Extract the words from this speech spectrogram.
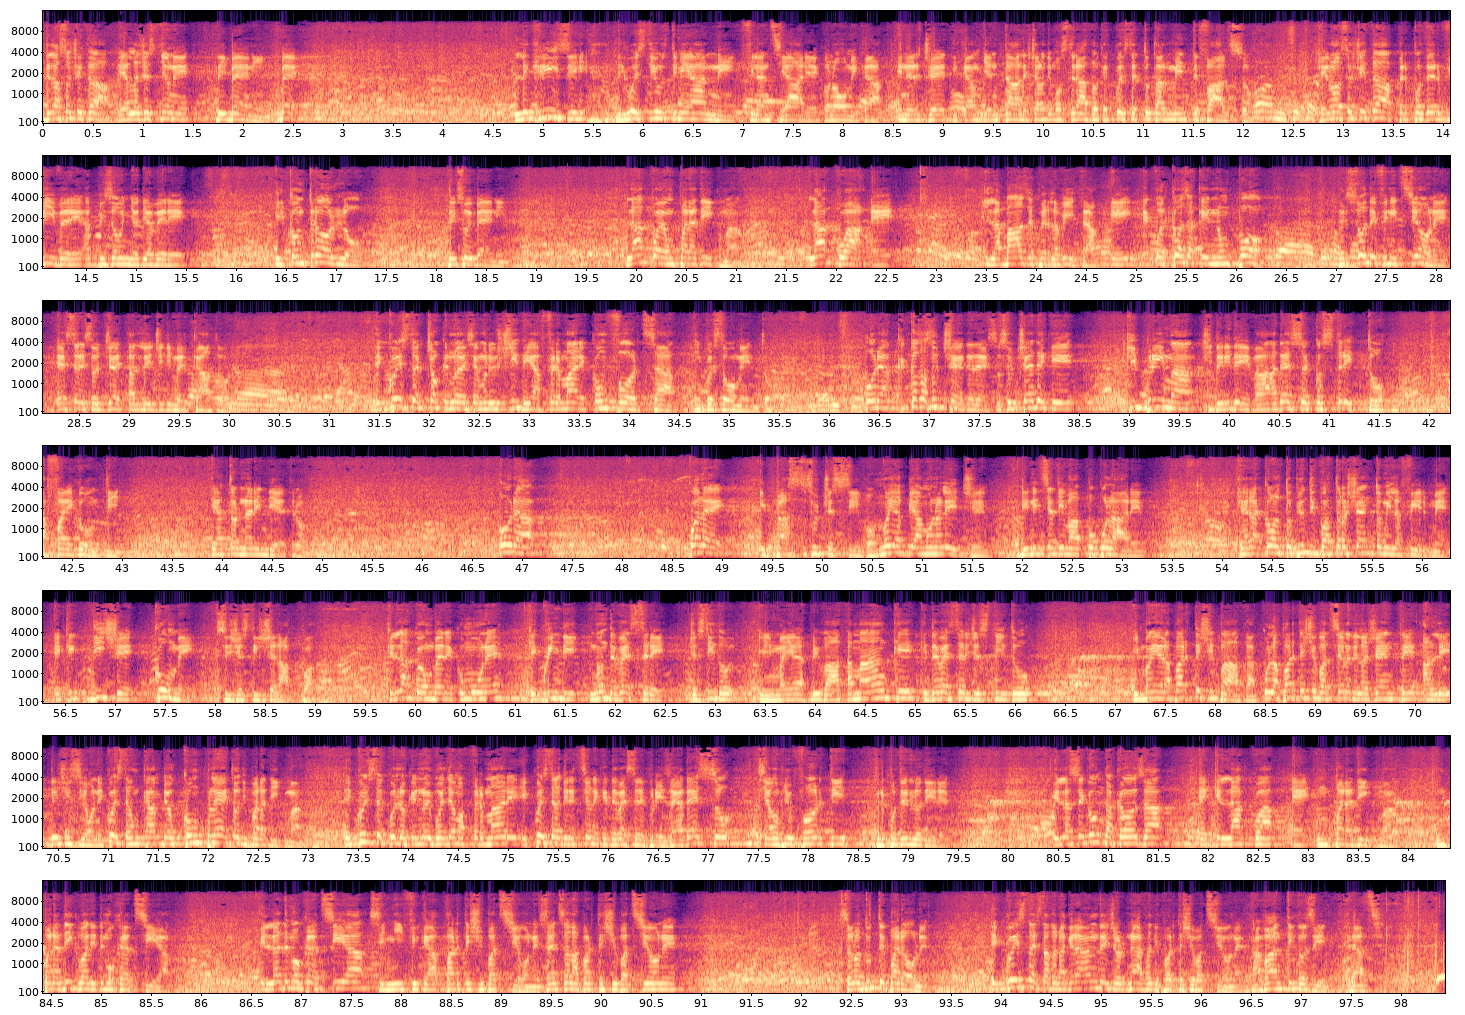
della società e alla gestione dei beni. Beh, le crisi di questi ultimi anni, finanziaria, economica, energetica, ambientale, ci hanno dimostrato che questo è totalmente falso, che una società per poter vivere ha bisogno di avere il controllo dei suoi beni. L'acqua è un paradigma, l'acqua è la base per la vita e è qualcosa che non può, per sua definizione, essere soggetta a leggi di mercato. E questo è ciò che noi siamo riusciti a affermare con forza in questo momento. Ora, che cosa succede adesso? Succede che chi prima ci derideva adesso è costretto a fare i conti e a tornare indietro. Ora, Qual è il passo successivo? Noi abbiamo una legge di iniziativa popolare che ha raccolto più di 400.000 firme e che dice come si gestisce l'acqua. Che l'acqua è un bene comune, che quindi non deve essere gestito in maniera privata, ma anche che deve essere gestito in maniera partecipata, con la partecipazione della gente alle decisioni. Questo è un cambio completo di paradigma e questo è quello che noi vogliamo affermare e questa è la direzione che deve essere presa e adesso siamo più forti per poterlo dire. E la seconda cosa è che l'acqua è un paradigma, un paradigma di democrazia. E la democrazia significa partecipazione, senza la partecipazione sono tutte parole e questa è stata una grande giornata di partecipazione. Avanti così, grazie.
